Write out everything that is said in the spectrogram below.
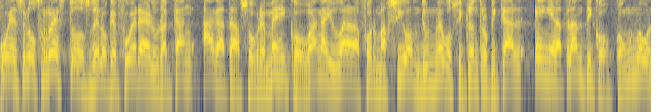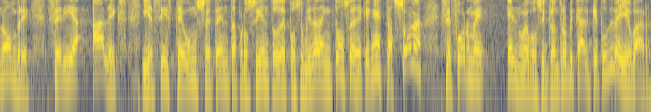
Pues los restos de lo que fuera el huracán Ágata sobre México van a ayudar a la formación de un nuevo ciclón tropical en el Atlántico con un nuevo nombre. Sería Alex y existe un 70% de posibilidad entonces de que en esta zona se forme el nuevo ciclón tropical que podría llevar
